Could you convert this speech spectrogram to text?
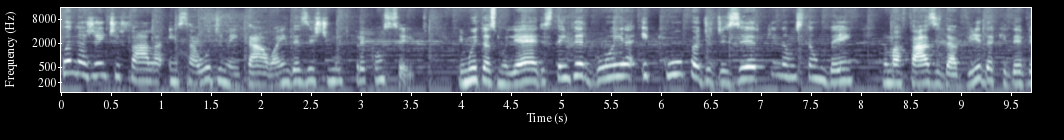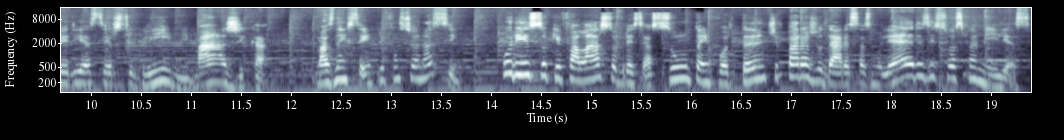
Quando a gente fala em saúde mental, ainda existe muito preconceito. E muitas mulheres têm vergonha e culpa de dizer que não estão bem numa fase da vida que deveria ser sublime, mágica. Mas nem sempre funciona assim. Por isso que falar sobre esse assunto é importante para ajudar essas mulheres e suas famílias.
